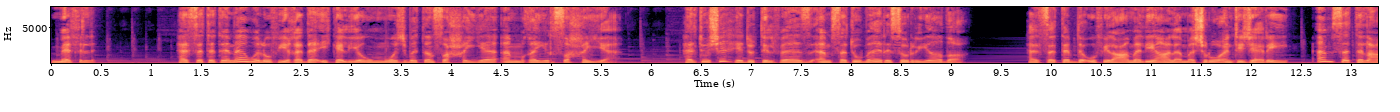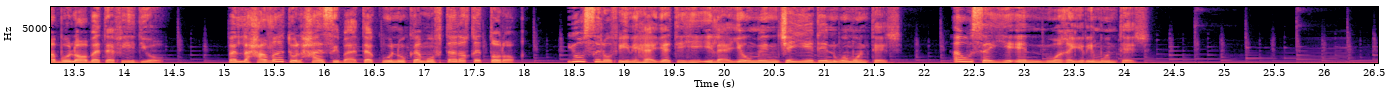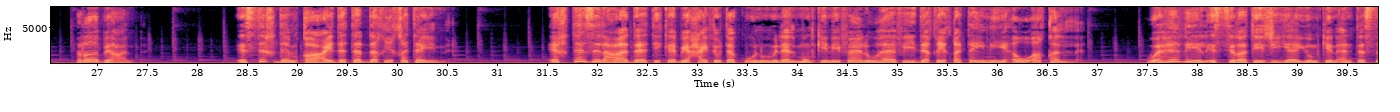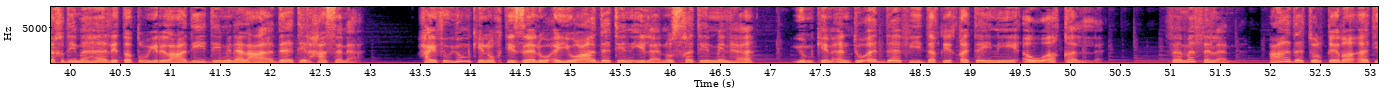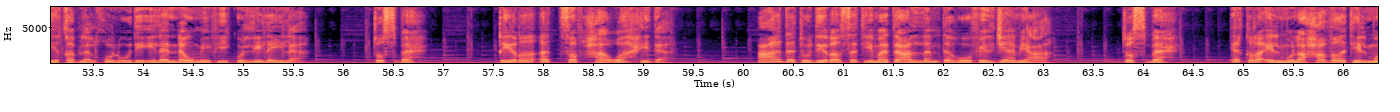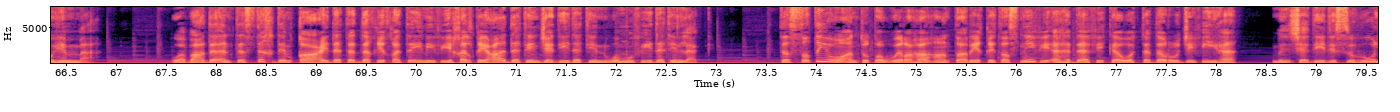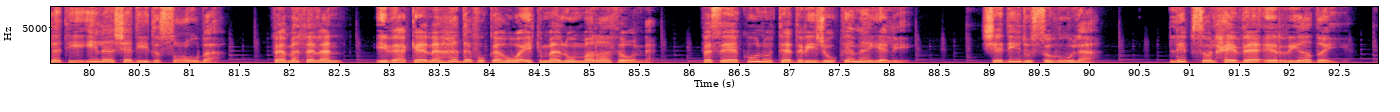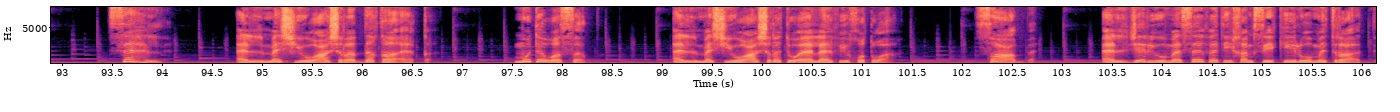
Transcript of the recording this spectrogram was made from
مثل هل ستتناول في غدائك اليوم وجبة صحية أم غير صحية؟ هل تشاهد التلفاز أم ستمارس الرياضة؟ هل ستبدأ في العمل على مشروع تجاري أم ستلعب لعبة فيديو؟ فاللحظات الحاسمه تكون كمفترق الطرق يوصل في نهايته إلى يوم جيد ومنتج أو سيء وغير منتج. رابعا استخدم قاعدة الدقيقتين. اختزل عاداتك بحيث تكون من الممكن فعلها في دقيقتين أو أقل. وهذه الاستراتيجية يمكن أن تستخدمها لتطوير العديد من العادات الحسنة. حيث يمكن اختزال أي عادة إلى نسخة منها يمكن أن تؤدى في دقيقتين أو أقل. فمثلا عادة القراءة قبل الخلود إلى النوم في كل ليلة. تصبح قراءة صفحة واحدة. عادة دراسة ما تعلمته في الجامعة. تصبح اقرأ الملاحظات المهمة. وبعد أن تستخدم قاعدة الدقيقتين في خلق عادة جديدة ومفيدة لك. تستطيع أن تطورها عن طريق تصنيف أهدافك والتدرج فيها من شديد السهولة إلى شديد الصعوبة. فمثلا إذا كان هدفك هو إكمال ماراثون فسيكون التدريج كما يلي. شديد السهولة. لبس الحذاء الرياضي. سهل. المشي عشرة دقائق. متوسط. المشي عشرة آلاف خطوة. صعب. الجري مسافة خمس كيلو مترات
